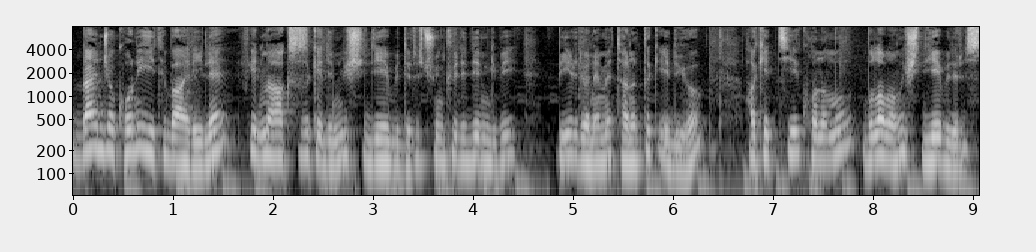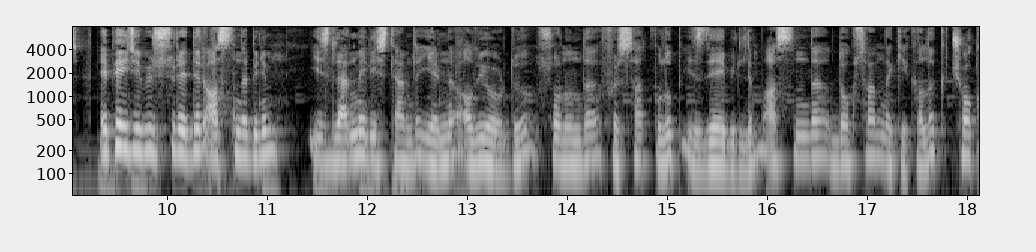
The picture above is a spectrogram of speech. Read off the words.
Bence konu itibariyle filme haksızlık edilmiş diyebiliriz. Çünkü dediğim gibi bir döneme tanıklık ediyor. Hak ettiği konumu bulamamış diyebiliriz. Epeyce bir süredir aslında benim izlenme listemde yerini alıyordu. Sonunda fırsat bulup izleyebildim. Aslında 90 dakikalık çok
